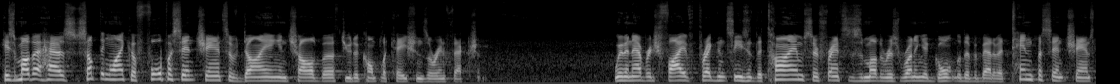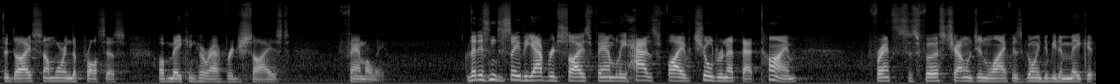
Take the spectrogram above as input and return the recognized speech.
His mother has something like a 4% chance of dying in childbirth due to complications or infection. With an average five pregnancies at the time, so Francis's mother is running a gauntlet of about a 10% chance to die somewhere in the process of making her average sized family. That isn't to say the average sized family has five children at that time, Francis's first challenge in life is going to be to make it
